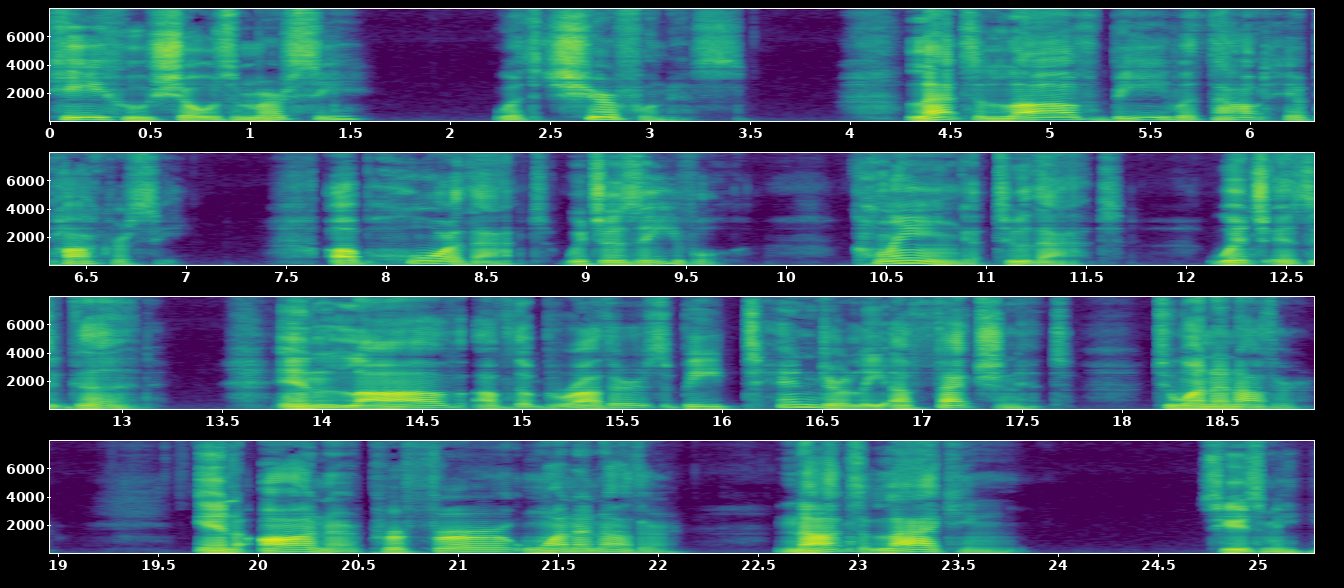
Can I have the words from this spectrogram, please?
He who shows mercy, with cheerfulness. Let love be without hypocrisy. Abhor that which is evil. Cling to that which is good. In love of the brothers, be tenderly affectionate to one another. In honor, prefer one another, not lacking, excuse me,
